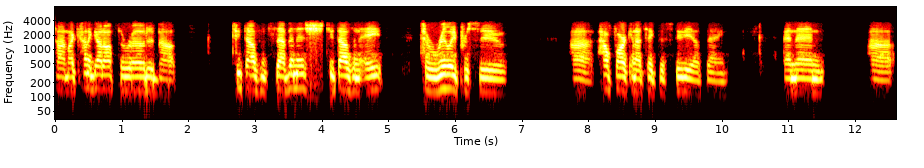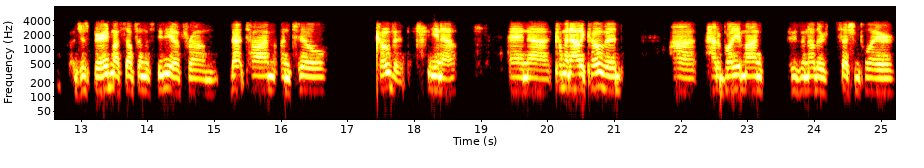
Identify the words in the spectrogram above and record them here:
time. I kind of got off the road at about 2007 ish, 2008 to really pursue uh, how far can I take this studio thing. And then uh, just buried myself in the studio from that time until COVID, you know. And uh, coming out of COVID, uh, had a buddy of mine who's another session player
